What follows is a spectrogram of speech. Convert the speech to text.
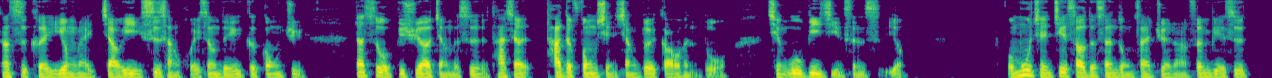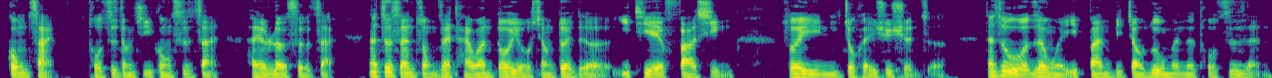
那是可以用来交易市场回升的一个工具。但是我必须要讲的是，它相它的风险相对高很多，请务必谨慎使用。我目前介绍的三种债券啊，分别是公债、投资等级公司债，还有乐色债。那这三种在台湾都有相对的 ETF 发行，所以你就可以去选择。但是我认为，一般比较入门的投资人，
